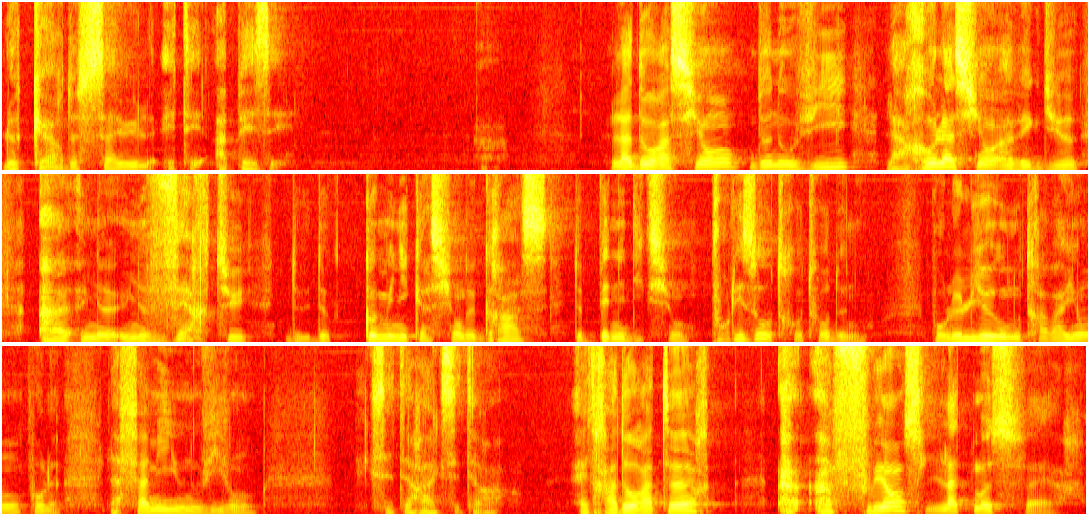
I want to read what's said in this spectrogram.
le cœur de Saül était apaisé. L'adoration de nos vies, la relation avec Dieu a une, vertu de, communication, de grâce, de bénédiction pour les autres autour de nous, pour le lieu où nous travaillons, pour la famille où nous vivons, etc., etc. Être adorateur influence l'atmosphère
